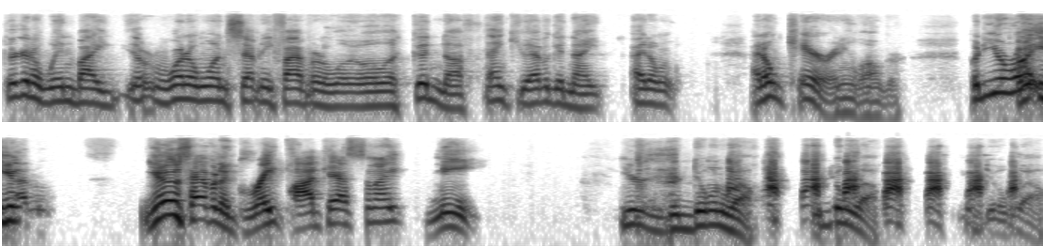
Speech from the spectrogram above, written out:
they're gonna win by 101 75 or Loyola. Good enough. Thank you. Have a good night. I don't, I don't care any longer. But you're right. you- You know who's having a great podcast tonight? Me. you're, you're doing well. You're doing well. You're doing well.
